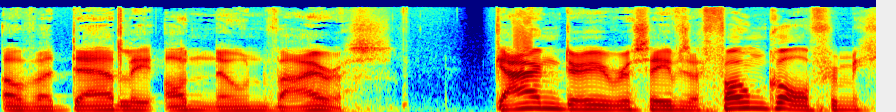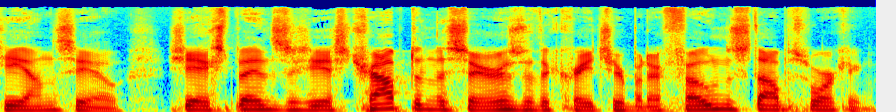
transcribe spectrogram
of a deadly unknown virus. Gangdu receives a phone call from Hyun Seo. She explains that she is trapped in the sewers with the creature, but her phone stops working.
